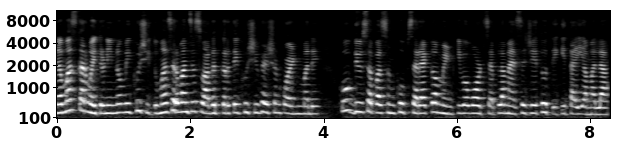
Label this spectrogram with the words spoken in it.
नमस्कार मैत्रिणींनो मी खुशी. तुम्हा सर्वांचं स्वागत करते खुशी फॅशन पॉईंटमध्ये खूप दिवसापासून खूप साऱ्या कमेंट किंवा व्हॉट्सॲपला मेसेज येत होते की ताई आम्हाला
